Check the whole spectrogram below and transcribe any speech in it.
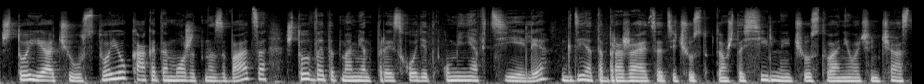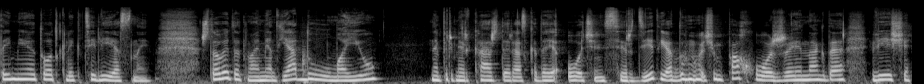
что я чувствую, как это может называться, что в этот момент происходит у меня в теле, где отображаются эти чувства, потому что сильные чувства, они очень часто имеют отклик телесный. Что в этот момент я думаю, Например, каждый раз, когда я очень сердит, я думаю очень похожие иногда вещи,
